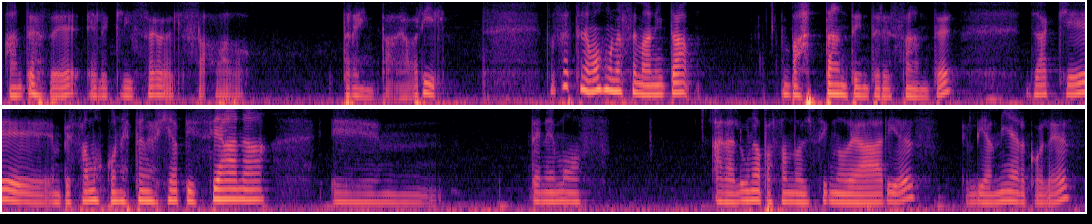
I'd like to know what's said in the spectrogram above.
antes del el eclipse del sábado 30 de abril. Entonces tenemos una semanita bastante interesante, ya que empezamos con esta energía pisciana, em, tenemos a la luna pasando el signo de Aries el día miércoles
